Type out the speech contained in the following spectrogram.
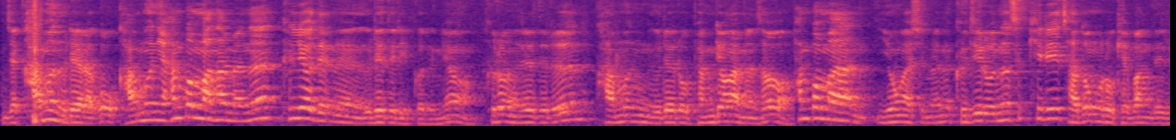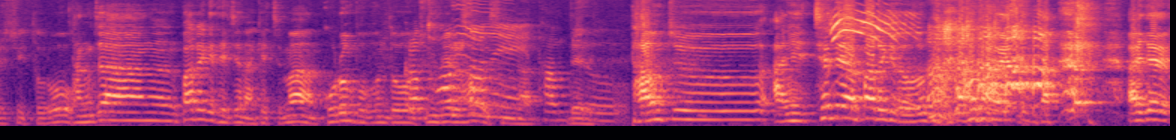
이제 가문 의뢰라고 가문이 한 번만 하면은 clear되는 의뢰들이 있거든요. 그런 의뢰들은 가문 의뢰로 변경하면서 한 번만 이용하시면은 그 뒤로는 스킬이 자동으로 개방될 수 있도록 당장은 빠르게 되진 않겠지만 그런 부분도 준비를 하고 있습니다. 다음 네. 주. 다음 주 아니 최대한 빠르게 넣어 넣어보도록 하겠습니다. 아 이게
